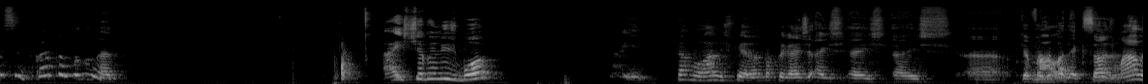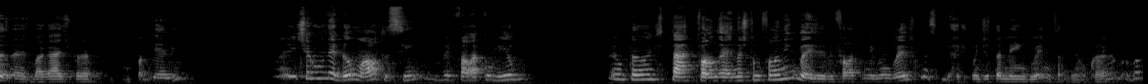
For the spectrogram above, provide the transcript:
Assim, o cara perguntou do nada. Aí chego em Lisboa, aí estamos lá esperando para pegar as. as, as, as ah, porque fazer Mala. conexão, as malas, né? As bagagens para Berlim. Aí chega um negão alto assim, vem falar comigo, perguntando onde tá. Falando, aí nós estamos falando inglês. Ele veio falar comigo em inglês, respondi também em inglês, não sabia o cara, babá.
